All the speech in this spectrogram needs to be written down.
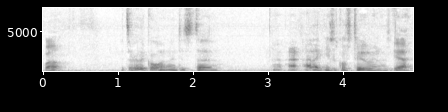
Wow. It's a really cool one. I just, uh, I, I like musicals too, and was- Yeah.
